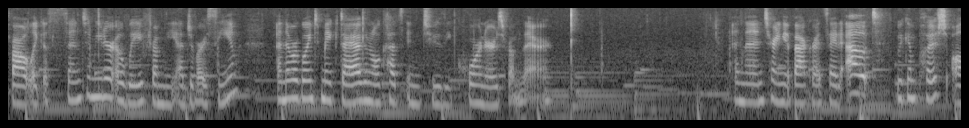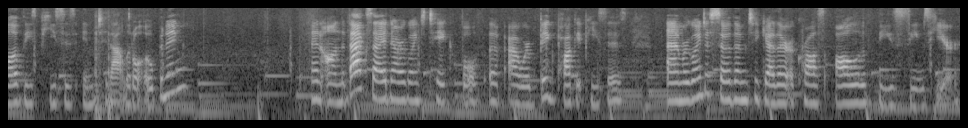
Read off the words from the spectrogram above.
about like a centimeter away from the edge of our seam and then we're going to make diagonal cuts into the corners from there. And then turning it back right side out, we can push all of these pieces into that little opening. And on the back side, now we're going to take both of our big pocket pieces and we're going to sew them together across all of these seams here.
